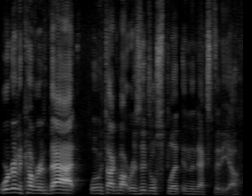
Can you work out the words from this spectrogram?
We're going to cover that when we talk about residual split in the next video.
